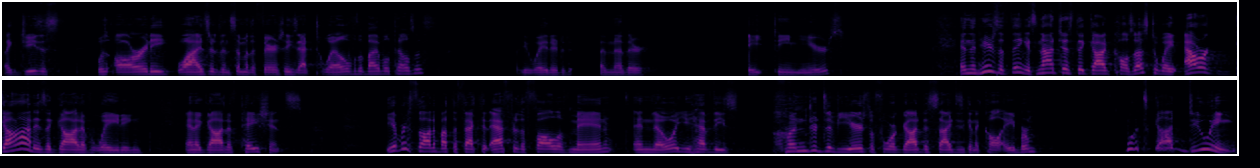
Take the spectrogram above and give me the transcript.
Like Jesus was already wiser than some of the Pharisees at 12, the Bible tells us, but he waited another 18 years. And then here's the thing it's not just that God calls us to wait, our God is a God of waiting and a God of patience. You ever thought about the fact that after the fall of man and Noah, you have these hundreds of years before God decides he's going to call Abram? What's God doing?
